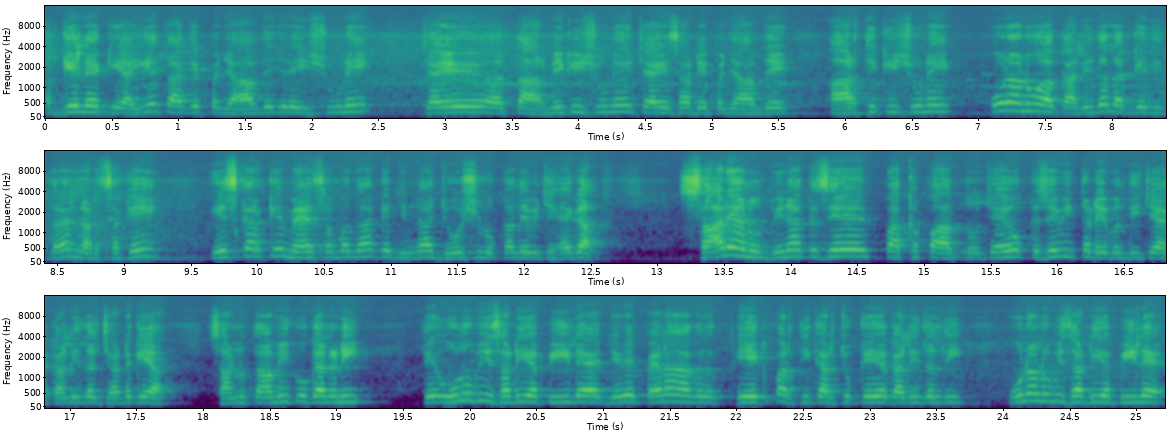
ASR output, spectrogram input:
ਅੱਗੇ ਲੈ ਕੇ ਆਈਏ ਤਾਂ ਕਿ ਪੰਜਾਬ ਦੇ ਜਿਹੜੇ ਇਸ਼ੂ ਨੇ, ਚਾਹੇ ਧਾਰਮਿਕ ਇਸ਼ੂ ਨੇ, ਚਾਹੇ ਸਾਡੇ ਪੰਜਾਬ ਦੇ ਆਰਥਿਕ ਇਸ਼ੂ ਨੇ, ਉਹਨਾਂ ਨੂੰ ਅਕਾਲੀ ਦਲ ਅੱਗੇ ਦੀ ਤਰ੍ਹਾਂ ਲੜ ਸਕੇ। ਇਸ ਕਰਕੇ ਮੈਂ ਸਮਝਦਾ ਕਿ ਜਿੰਨਾ ਜੋਸ਼ ਲੋਕਾਂ ਦੇ ਵਿੱਚ ਹੈਗਾ, ਸਾਰਿਆਂ ਨੂੰ ਬਿਨਾਂ ਕਿਸੇ ਪੱਖਪਾਤ ਤੋਂ, ਚਾਹੇ ਉਹ ਕਿਸੇ ਵੀ ਧੜੇਬੰਦੀ ਚ ਅਕਾਲੀ ਦਲ ਛੱਡ ਗਿਆ, ਸਾਨੂੰ ਤਾਂ ਵੀ ਕੋਈ ਗੱਲ ਨਹੀਂ। ਤੇ ਉਹਨੂੰ ਵੀ ਸਾਡੀ ਅਪੀਲ ਹੈ, ਜਿਹੜੇ ਪਹਿਲਾਂ ਫੇਕ ਭਰਤੀ ਕਰ ਚੁੱਕੇ ਅਕਾਲੀ ਦਲ ਦੀ, ਉਹਨਾਂ ਨੂੰ ਵੀ ਸਾਡੀ ਅਪੀਲ ਹੈ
